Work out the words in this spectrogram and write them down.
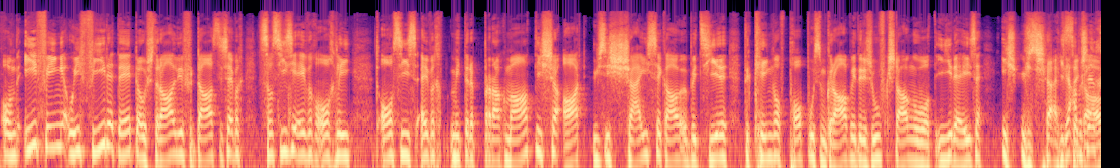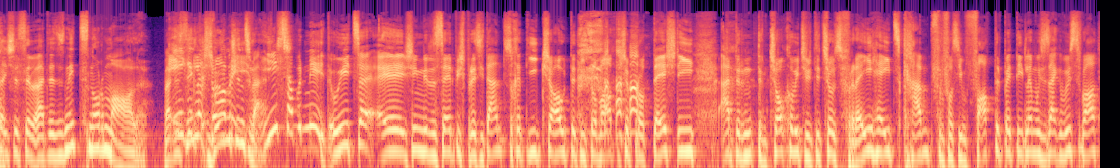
Und ich finde, und ich feiere dort die Australier für das, das ist einfach, so sind sie einfach auch ein bisschen, die Aussies, einfach mit einer pragmatischen Art, uns ist scheissegal, ob jetzt hier der King of Pop aus dem Grab wieder ist aufgestanden und will einreisen, ist uns scheissegal. Ja, aber ist das, wäre das nicht das Normale? Wäre Eigentlich schon, aber ist aber nicht. Und jetzt äh, ist irgendwie der serbische Präsident sich eingeschaltet, diplomatischen Protest ein. Er, der, der Djokovic wird jetzt schon als Freiheitskämpfer von seinem Vater betiteln, muss ich sagen. Wisst ihr was?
